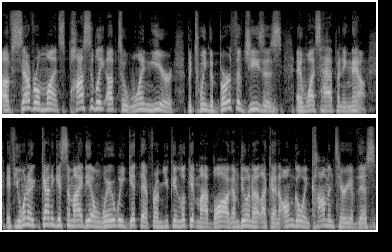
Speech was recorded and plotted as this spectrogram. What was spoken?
of several months, possibly up to one year, between the birth of Jesus and what's happening now. If you want to kind of get some idea on where we get that from, you can look at my blog. I'm doing a, like an ongoing commentary of this,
